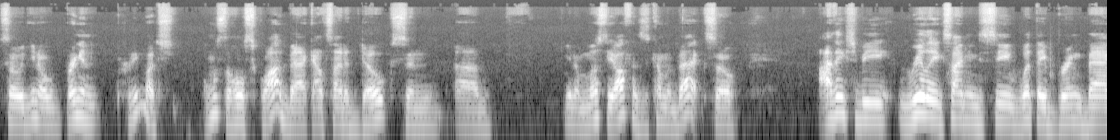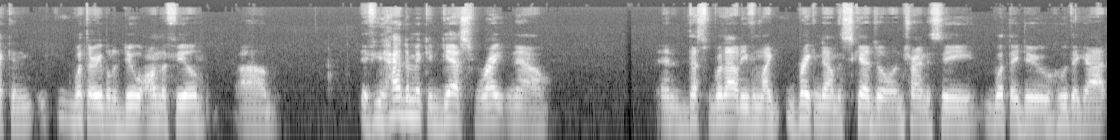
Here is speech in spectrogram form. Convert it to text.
So you know, bringing pretty much almost the whole squad back outside of Doaks and um, you know most of the offense is coming back. So I think should be really exciting to see what they bring back and what they're able to do on the field. Um, if you had to make a guess right now, and that's without even like breaking down the schedule and trying to see what they do, who they got,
